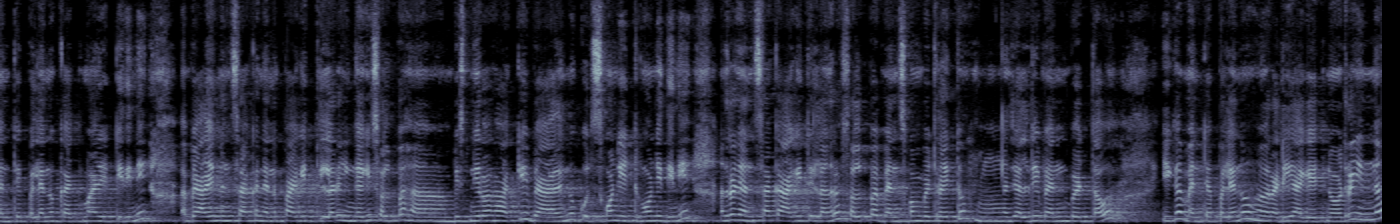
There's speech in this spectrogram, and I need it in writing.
ಮೆಂತ್ಯ ಪಲ್ಯನೂ ಕಟ್ ಮಾಡಿ ಇಟ್ಟಿದ್ದೀನಿ. ಬ್ಯಾಳಿ ನೆನ್ಸಾಕ ನೆನಪಾಗಿತ್ತಿಲ್ಲ ರೀ, ಹೀಗಾಗಿ ಸ್ವಲ್ಪ ಬಿಸಿನೀರೊಳಗೆ ಹಾಕಿ ಬ್ಯಾಳಿನೂ ಕುದಿಸ್ಕೊಂಡು ಇಟ್ಕೊಂಡಿದ್ದೀನಿ. ಅಂದರೆ ನೆನ್ಸಾಕ ಆಗಿತ್ತಿಲ್ಲ ಅಂದರೆ ಸ್ವಲ್ಪ ಬೆನ್ಸ್ಕೊಂಡ್ಬಿಟ್ರಾಯ್ತು ಜಲ್ದಿ ಬೆಂದ್ಬಿಡ್ತಾವೆ. ಈಗ ಮೆಂತ್ಯ ಪಲ್ಯನೂ ರೆಡಿ ಆಗೈತೆ ನೋಡ್ರಿ. ಇನ್ನು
